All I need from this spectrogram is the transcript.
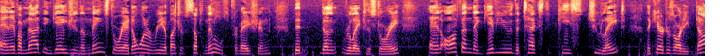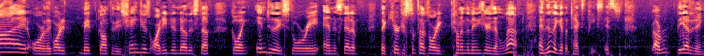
And if I'm not engaged in the main story, I don't want to read a bunch of supplemental information that doesn't relate to the story. And often they give you the text piece too late. The character's already died, or they've already made, gone through these changes, or I need to know this stuff going into the story. And instead of the characters sometimes already come in the miniseries and left, and then they get the text piece. It's uh, the editing,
